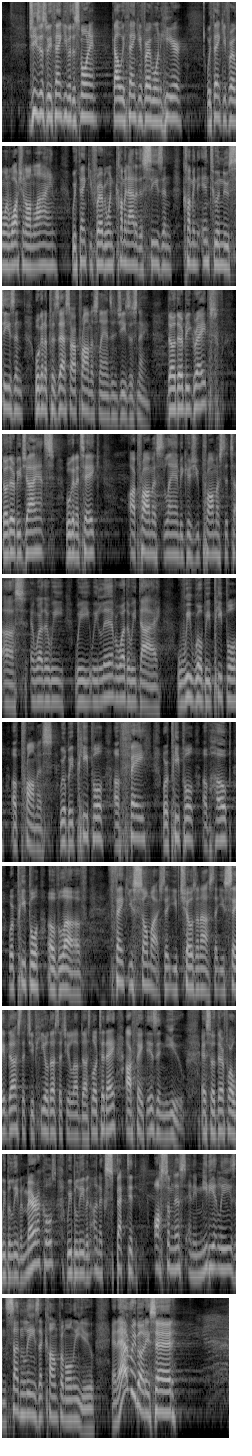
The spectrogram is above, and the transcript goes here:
Jesus, we thank you for this morning. God, we thank you for everyone here. We thank you for everyone watching online. We thank you for everyone coming out of this season, coming into a new season. We're going to possess our promised lands in Jesus' name. Though there be grapes, though there be giants, we're going to take our promised land because you promised it to us. And whether we, we, we live or whether we die, we will be people of promise. We'll be people of faith. We're people of hope. We're people of love. Thank you so much that you've chosen us, that you saved us, that you've healed us, that you loved us. Lord, today our faith is in you. And so, therefore, we believe in miracles, we believe in unexpected awesomeness and immediatelys and suddenlies that come from only you. And everybody said,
